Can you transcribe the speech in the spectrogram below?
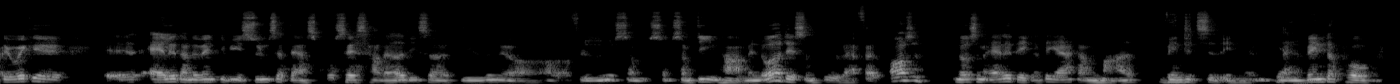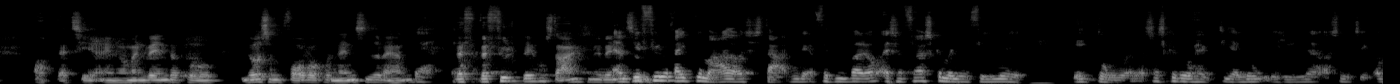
Det er jo ikke øh, alle, der nødvendigvis synes, at deres proces har været lige så glidende og, og, og flydende, som, som, som din har. Men noget af det, som du i hvert fald også, noget som alle deler, det er, at der er meget ventetid indimellem. Ja. Man venter på opdateringer, man venter på noget, som foregår på den anden side af verden. Ja. Hvad, hvad fyldte det hos dig med Ja, ventetid? det fyldte rigtig meget også i starten der, fordi hvornår, altså først skal man jo finde donor, og så skal du have dialog med hende og sådan ting. Og,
